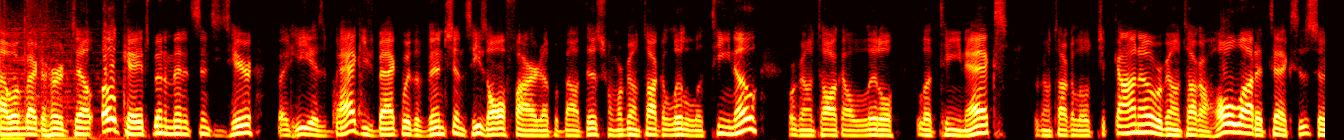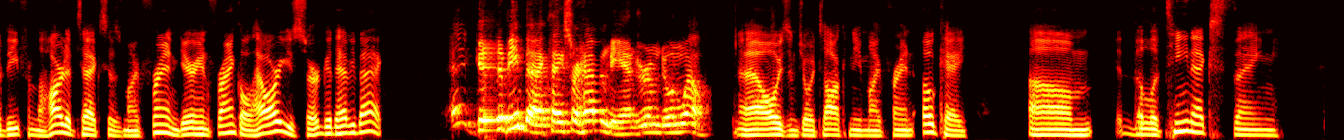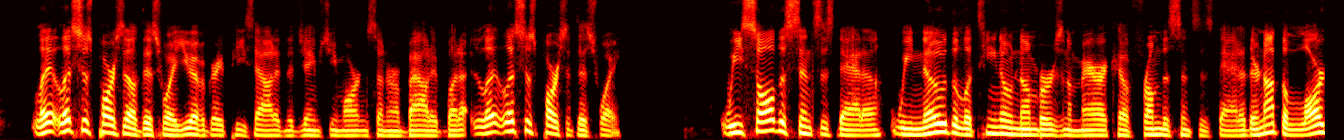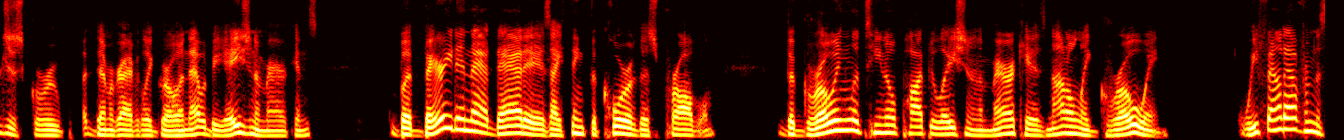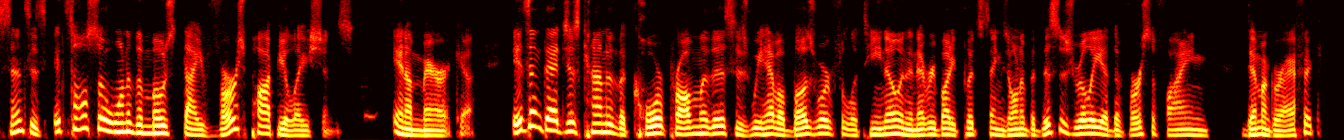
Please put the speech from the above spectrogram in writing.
Ah, welcome back to Heard Tell. Okay, it's been a minute since he's here, but he is back. He's back with a vengeance. He's all fired up about this one. We're going to talk a little Latino. We're going to talk a little Latinx. We're going to talk a little Chicano. We're going to talk a whole lot of Texas. So deep from the heart of Texas, my friend Garion Frankel. How are you, sir? Good to have you back. Hey, good to be back. Thanks for having me, Andrew. I'm doing well. I always enjoy talking to you, my friend. Okay. Um, the Latinx thing, let, let's just parse it out this way. You have a great piece out in the James G. Martin Center about it, but uh, let, let's just parse it this way. We saw the census data. We know the Latino numbers in America from the census data. They're not the largest group demographically growing, that would be Asian Americans. But buried in that data is, I think, the core of this problem the growing Latino population in America is not only growing, we found out from the census, it's also one of the most diverse populations in America. Isn't that just kind of the core problem of this is we have a buzzword for Latino and then everybody puts things on it, but this is really a diversifying demographic?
